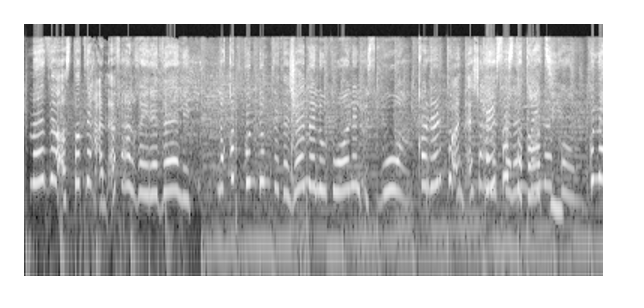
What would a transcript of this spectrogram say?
ماذا أستطيع أن أفعل غير ذلك؟ لقد كنتم تتجادلوا طوال الأسبوع قررت أن أجعل كيف السلام استطعت؟ بينكم. كنا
